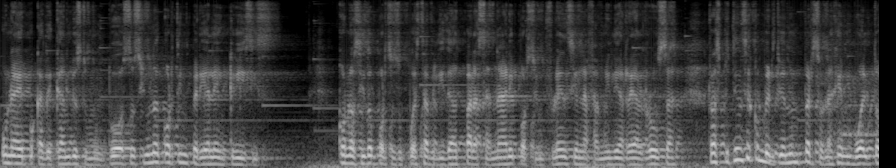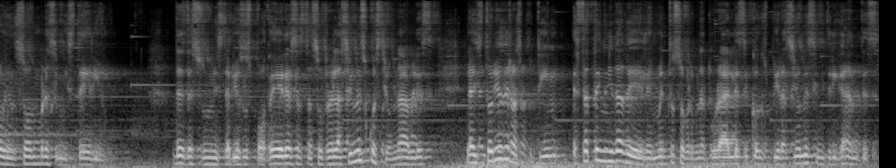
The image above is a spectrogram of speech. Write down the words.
una época de cambios tumultuosos y una corte imperial en crisis. Conocido por su supuesta habilidad para sanar y por su influencia en la familia real rusa, Rasputin se convirtió en un personaje envuelto en sombras y misterio. Desde sus misteriosos poderes hasta sus relaciones cuestionables, la historia de Rasputin está teñida de elementos sobrenaturales y conspiraciones intrigantes.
